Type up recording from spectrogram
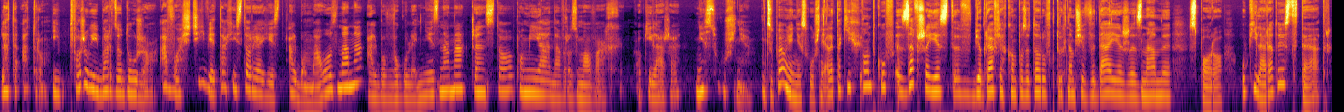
dla teatru i tworzył jej bardzo dużo, a właściwie ta historia jest albo mało znana, albo w ogóle nieznana, często pomijana w rozmowach o Killarze. Niesłusznie. Zupełnie niesłusznie, ale takich wątków zawsze jest w biografiach kompozytorów, których nam się wydaje, że znamy sporo. U Kilara to jest teatr.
